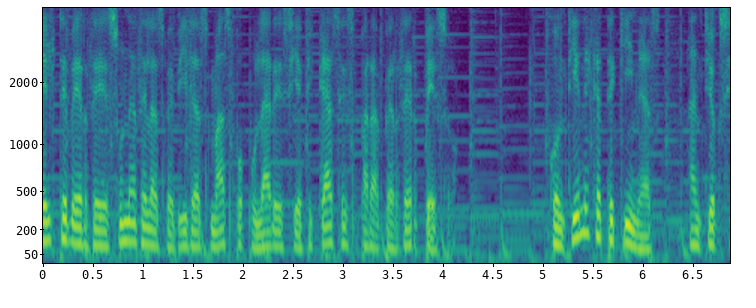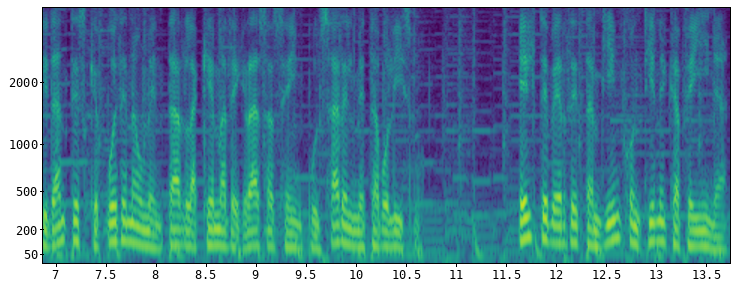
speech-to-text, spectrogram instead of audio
El té verde es una de las bebidas más populares y eficaces para perder peso. Contiene catequinas, antioxidantes que pueden aumentar la quema de grasas e impulsar el metabolismo. El té verde también contiene cafeína,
